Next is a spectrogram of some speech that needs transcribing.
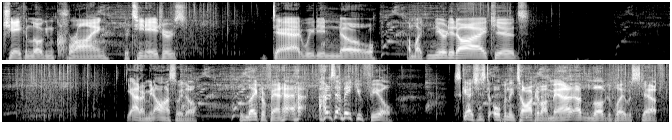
Jake and Logan crying. They're teenagers. Dad, we didn't know. I'm like, near did I, kids. Yeah, I mean, honestly, though, Laker fan, how, how, how, does that make you feel? This guy's just openly talking about, man, I'd love to play with Steph.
